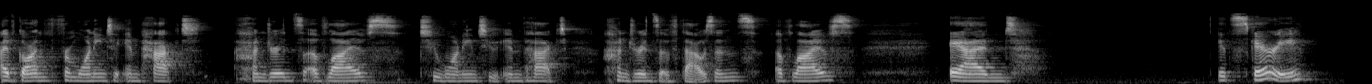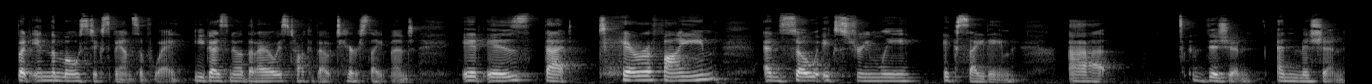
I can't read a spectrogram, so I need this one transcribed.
I've gone from wanting to impact hundreds of lives to wanting to impact hundreds of thousands of lives. And it's scary, but in the most expansive way. You guys know that I always talk about terracitement. It is that terrifying and so extremely exciting. uh, vision and mission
